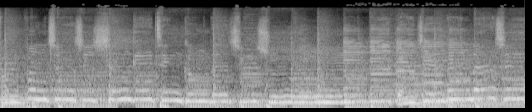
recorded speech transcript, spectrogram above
封封城市献给天空的情书。当街灯亮起。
